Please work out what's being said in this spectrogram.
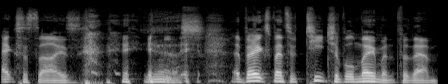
exercise, Yes. a very expensive teachable moment for them.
